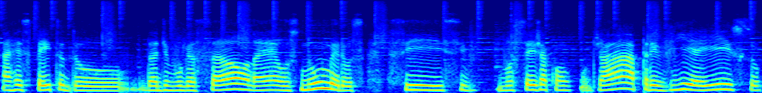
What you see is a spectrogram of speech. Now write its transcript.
a respeito do, da divulgação, né, os números, se, se você já, já previa isso,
